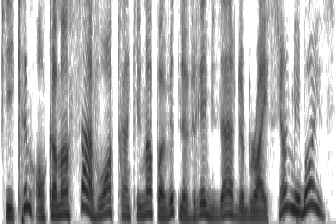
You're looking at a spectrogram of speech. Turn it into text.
Puis, crime, on commence à voir tranquillement, pas vite, le vrai visage de Bryce Young, les boys?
